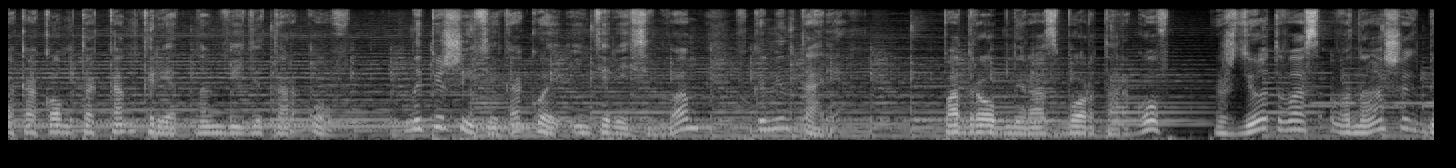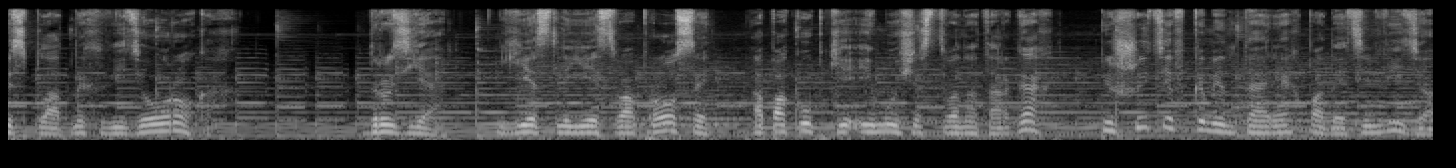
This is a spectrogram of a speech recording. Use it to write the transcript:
о каком-то конкретном виде торгов. Напишите, какой интересен вам в комментариях. Подробный разбор торгов ждет вас в наших бесплатных видеоуроках. Друзья, если есть вопросы о покупке имущества на торгах, пишите в комментариях под этим видео.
